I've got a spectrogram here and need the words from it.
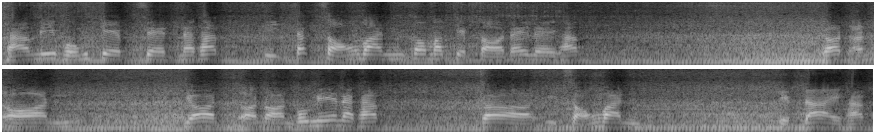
เช้านี้ผมเก็บเสร็จนะครับ อีกสักสองวันก็มาเก็บต่อได้เลยครับ ยอดอ่อนๆยอดอ่อนๆพวกนี้นะครับ ก็อีกสองวัน ก็บได้ครับ เ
